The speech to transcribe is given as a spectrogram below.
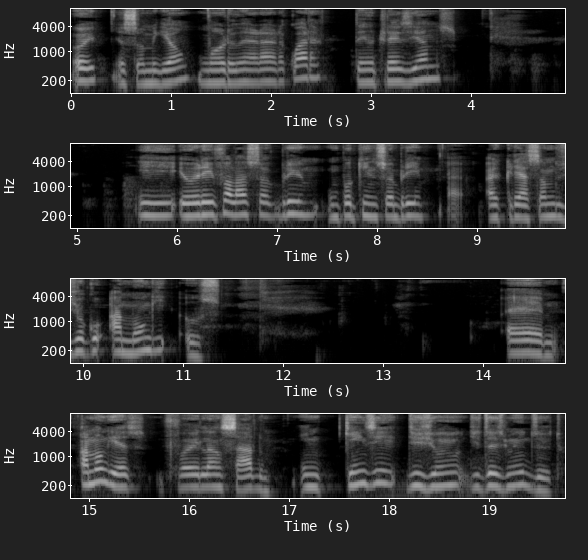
Oi, eu sou Miguel, moro em Araraquara, tenho 13 anos e eu irei falar sobre um pouquinho sobre a, a criação do jogo Among Us. É, Among Us foi lançado em 15 de junho de 2018.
